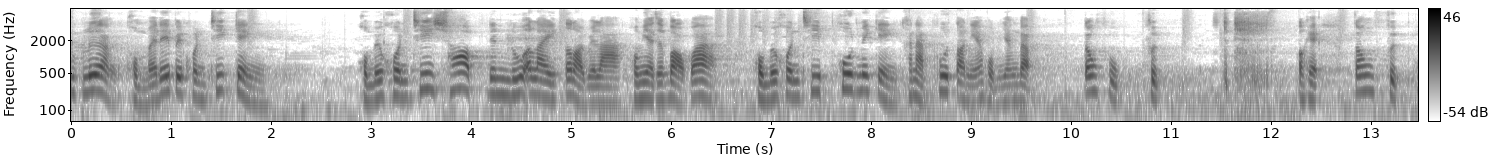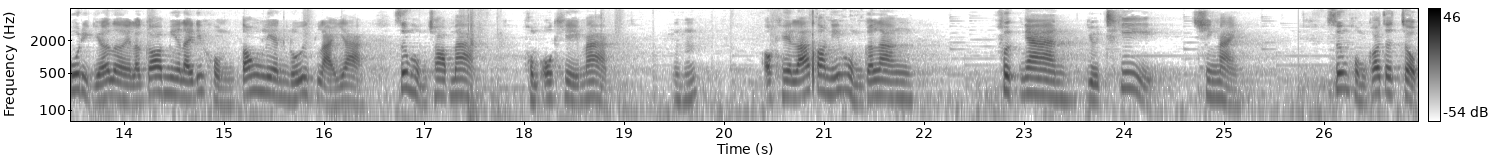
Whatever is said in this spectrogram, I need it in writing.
ทุกเรื่อง ผมไม่ได้เป็นคนที่เก่ง ผมเป็นคนที่ชอบเรียนรู้อะไรตลอดเวลา ผมอยากจะบอกว่า ผมเป็นคนที่พูดไม่เก่ง ขนาดพูดตอนนี้ผมยังแบบต้องฝึกฝึกโอเค ต้องฝึกพูดอีกเยอะเลย แล้วก็มีอะไรที่ผมต้องเรียนรู้อีกหลายอย่าง ซึ่งผมชอบมาก ผมโอเคมากอือฮึโอเคแล้วตอนนี้ผมกำลังฝึกงานอยู่ที่เชียงใหม่ ซึ่งผมก็จะจบ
